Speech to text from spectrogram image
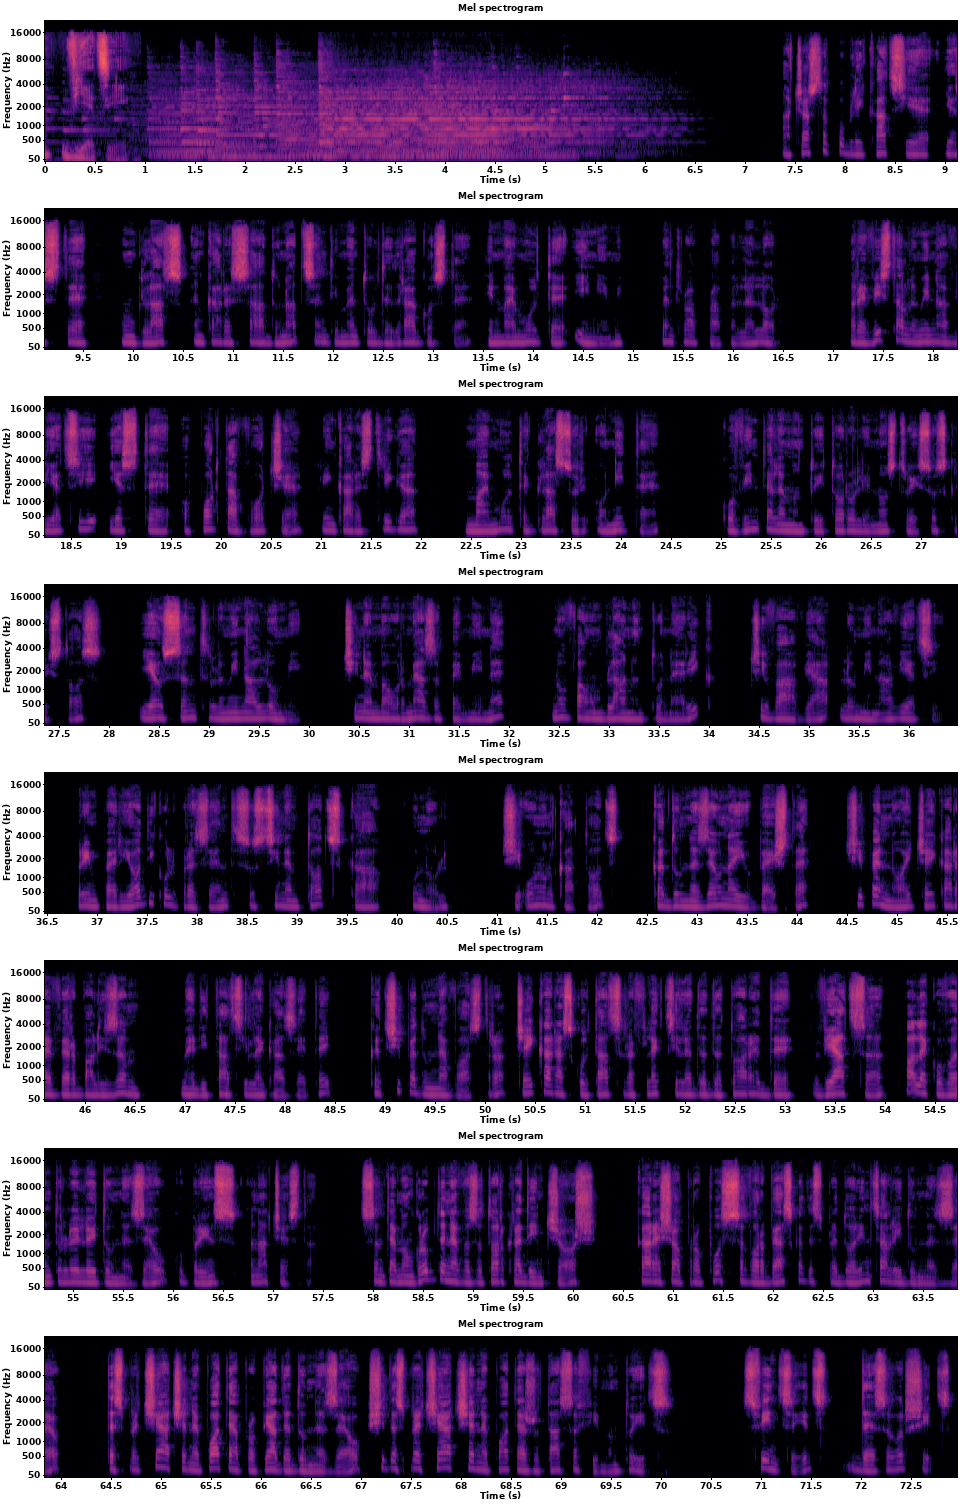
Lumina Vieții Această publicație este un glas în care s-a adunat sentimentul de dragoste din mai multe inimi pentru aproapele lor. Revista Lumina Vieții este o porta-voce prin care strigă mai multe glasuri unite cuvintele Mântuitorului nostru Isus Hristos, Eu sunt lumina lumii, cine mă urmează pe mine nu va umbla în întuneric, ci va avea lumina vieții. Prin periodicul prezent susținem toți ca unul și unul ca toți că Dumnezeu ne iubește și pe noi, cei care verbalizăm meditațiile gazetei, cât și pe dumneavoastră, cei care ascultați reflexiile dădătoare de viață ale Cuvântului lui Dumnezeu cuprins în acesta. Suntem un grup de nevăzători credincioși care și-au propus să vorbească despre dorința lui Dumnezeu, despre ceea ce ne poate apropia de Dumnezeu și despre ceea ce ne poate ajuta să fim mântuiți. Sfințiți, desăvârșiți.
